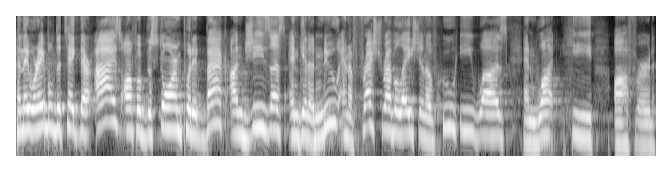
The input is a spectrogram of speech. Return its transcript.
And they were able to take their eyes off of the storm, put it back on Jesus, and get a new and a fresh revelation of who he was and what he offered.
